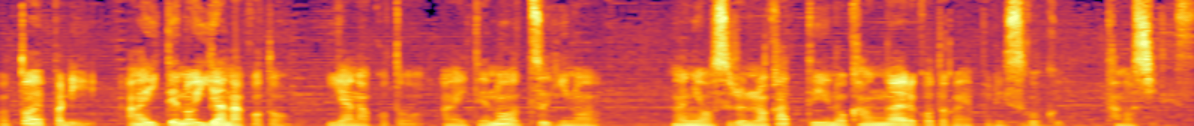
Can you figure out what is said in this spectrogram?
のと、やっぱり相手の嫌なこと、嫌なこと、相手の次の何をするのかっていうのを考えることがやっぱりすごく楽しいです。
